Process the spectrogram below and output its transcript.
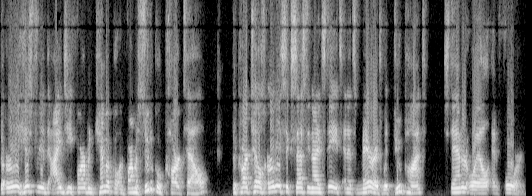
the early history of the IG Farben chemical and pharmaceutical cartel, the cartel's early success in the United States, and its marriage with DuPont, Standard Oil, and Ford.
